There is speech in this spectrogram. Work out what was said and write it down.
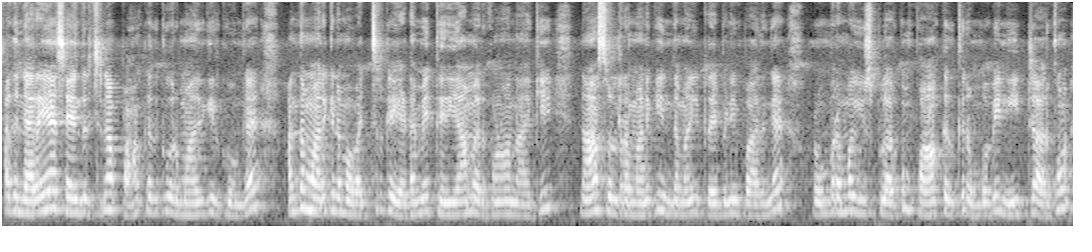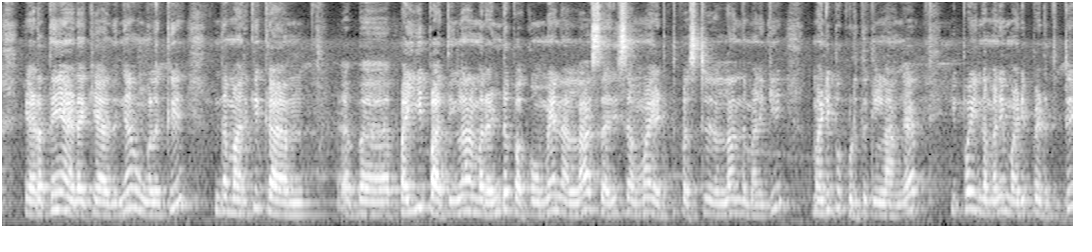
அது நிறையா சேர்ந்துருச்சுன்னா பார்க்கறதுக்கு ஒரு மாதிரி இருக்குங்க. அந்த மாதிரிக்கு நம்ம வச்சுருக்க இடமே தெரியாமல் இருக்கணும் நாக்கி நான் சொல்கிற மாதிரிக்கு இந்த மாதிரி ட்ரை பண்ணி பாருங்கள் ரொம்ப ரொம்ப யூஸ்ஃபுல்லாக இருக்கும். பார்க்கறதுக்கு ரொம்பவே நீட்டாக இருக்கும். இடத்தையும் அடைக்காதுங்க. உங்களுக்கு இந்த மாதிரிக்கு க ப- பை பார்த்தீங்களா நம்ம ரெண்டு பக்கம் பக்கமுமே நல்லா சரிசமமாக எடுத்து ஃபஸ்ட்டு நல்லா அந்த மணிக்கு மடிப்பு கொடுத்துக்கலாங்க. இப்போ இந்த மணி மடிப்பு எடுத்துகிட்டு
